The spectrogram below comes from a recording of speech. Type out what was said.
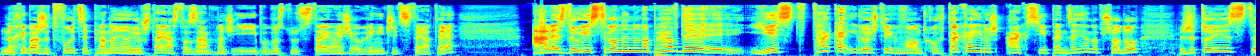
No chyba, że twórcy planują już teraz to zamknąć i, i po prostu starają się ograniczyć straty. Ale z drugiej strony, no naprawdę y, jest taka ilość tych wątków, taka ilość akcji, pędzenia do przodu, że to jest y,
